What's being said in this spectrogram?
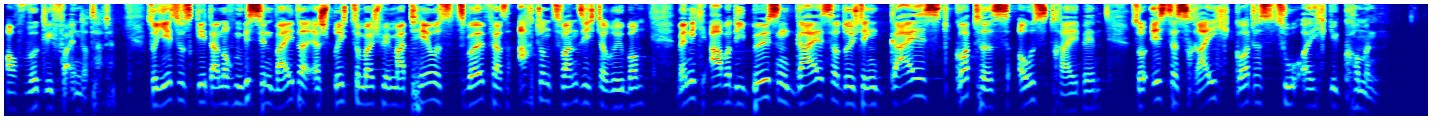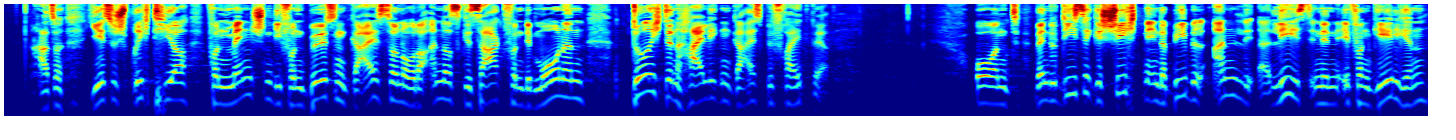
auch wirklich verändert hat. So, Jesus geht da noch ein bisschen weiter. Er spricht zum Beispiel in Matthäus 12, Vers 28 darüber. Wenn ich aber die bösen Geister durch den Geist Gottes austreibe, so ist das Reich Gottes zu euch gekommen. Also Jesus spricht hier von Menschen, die von bösen Geistern oder anders gesagt von Dämonen durch den Heiligen Geist befreit werden. Und wenn du diese Geschichten in der Bibel anliest, in den Evangelien,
